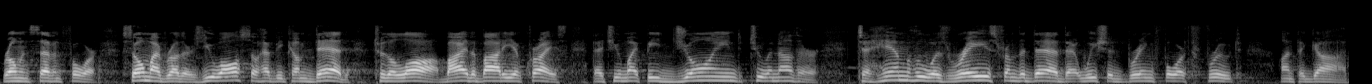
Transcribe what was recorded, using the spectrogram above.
Romans 7 4. So, my brothers, you also have become dead to the law by the body of Christ, that you might be joined to another to him who was raised from the dead that we should bring forth fruit unto God.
